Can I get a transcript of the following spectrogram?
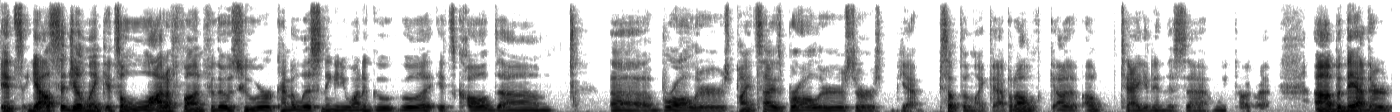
It's yeah, I'll send you a link. It's a lot of fun for those who are kind of listening and you want to Google it. It's called. Um, uh, brawlers, pint-sized brawlers, or yeah, something like that. But I'll I'll, I'll tag it in this uh, when we talk about. It. Uh, but yeah, they're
